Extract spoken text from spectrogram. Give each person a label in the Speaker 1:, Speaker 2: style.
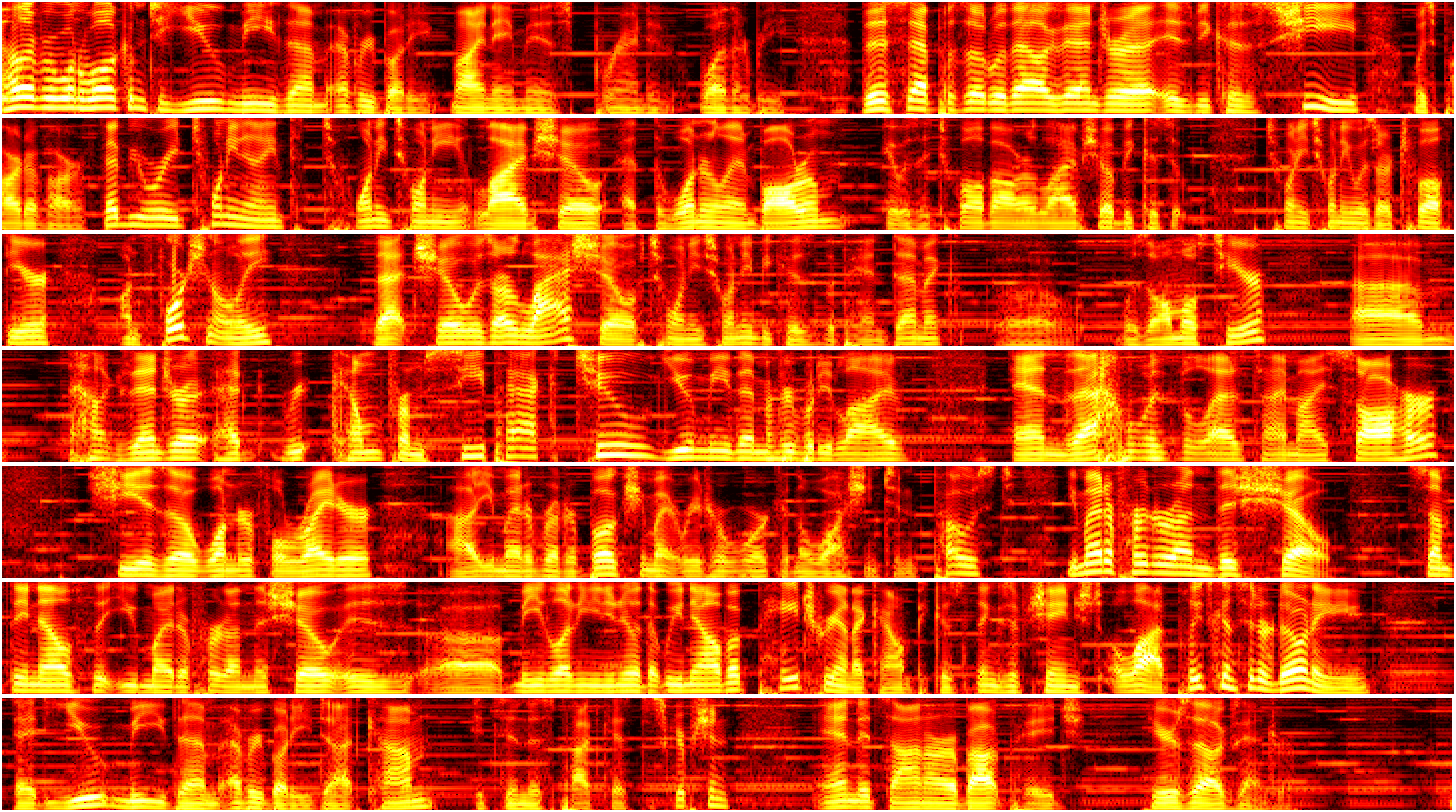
Speaker 1: Hello, everyone. Welcome to You, Me, Them, Everybody. My name is Brandon Wetherbee. This episode with Alexandra is because she was part of our February 29th, 2020 live show at the Wonderland Ballroom. It was a 12 hour live show because it, 2020 was our 12th year. Unfortunately, that show was our last show of 2020 because the pandemic uh, was almost here. Um, Alexandra had re- come from CPAC to You, Me, Them, Everybody Live, and that was the last time I saw her. She is a wonderful writer. Uh, you might have read her books. You might read her work in the Washington Post. You might have heard her on this show. Something else that you might have heard on this show is uh, me letting you know that we now have a Patreon account because things have changed a lot. Please consider donating at youmethemeverybody.com. It's in this podcast description and it's on our About page. Here's Alexandra.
